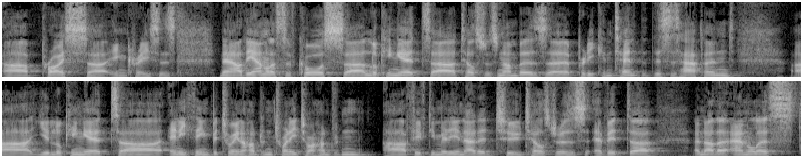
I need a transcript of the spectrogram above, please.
uh, price uh, increases. Now, the analysts, of course, uh, looking at uh, Telstra's numbers, are pretty content that this has happened. you're looking at anything between 120 to 150 million added to Telstra's EBITDA. Another analyst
